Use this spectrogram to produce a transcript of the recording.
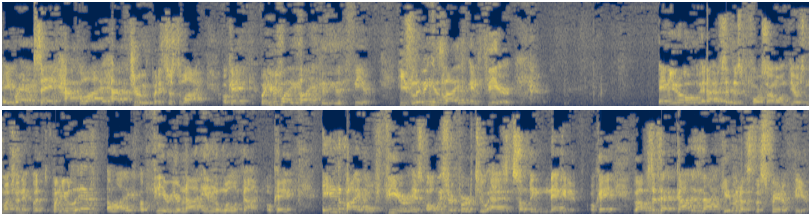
Abraham's saying half a lie, half truth, but it's just a lie. Okay? But here's why he's lying, because he's in fear. He's living his life in fear. And you know, and I've said this before, so I won't deal too much on it, but when you live a life of fear, you're not in the will of God, okay? In the Bible, fear is always referred to as something negative, okay? The Bible says that God has not given us the spirit of fear.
